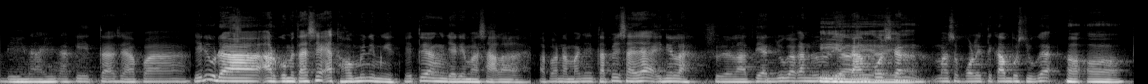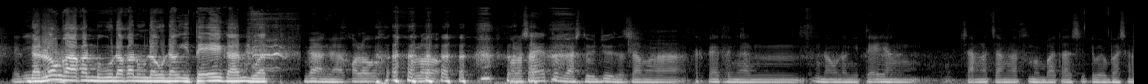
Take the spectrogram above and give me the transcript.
dihina-hina kita siapa. Jadi udah argumentasinya at home ini mungkin. Itu yang jadi masalah apa namanya. Tapi saya inilah sudah latihan juga kan dulu di Iya, kampus iya, kan iya. masuk politik kampus juga. Oh, oh. Jadi- Dan lo nggak akan menggunakan undang-undang ITE kan buat Enggak enggak kalau kalau kalau saya tuh nggak setuju sama terkait dengan undang-undang ITE yang sangat-sangat membatasi kebebasan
